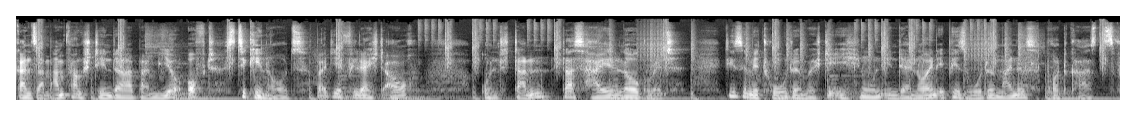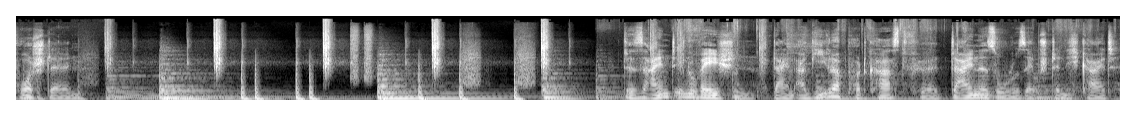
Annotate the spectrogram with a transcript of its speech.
Ganz am Anfang stehen da bei mir oft Sticky Notes, bei dir vielleicht auch. Und dann das High-Low-Grid. Diese Methode möchte ich nun in der neuen Episode meines Podcasts vorstellen. Designed Innovation, dein agiler Podcast für deine Solo-Selbstständigkeit.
